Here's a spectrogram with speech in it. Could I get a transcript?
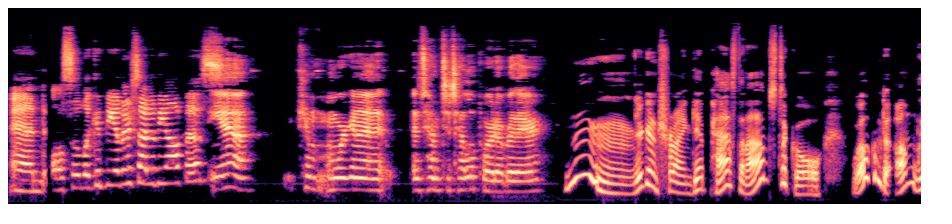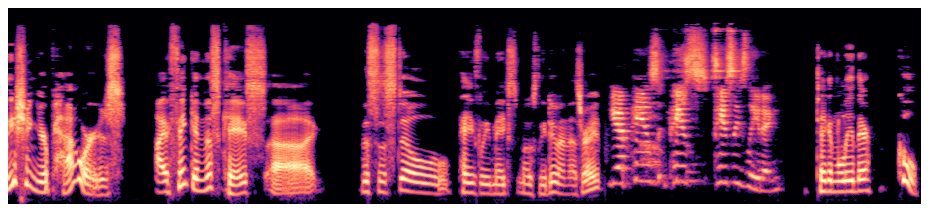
and also look at the other side of the office. Yeah. Can, we're gonna attempt to teleport over there. Hmm, you're going to try and get past an obstacle. Welcome to unleashing your powers. I think in this case, uh, this is still Paisley makes mostly doing this, right? Yeah. Paisley, Paisley, Paisley's leading. Taking the lead there. Cool.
